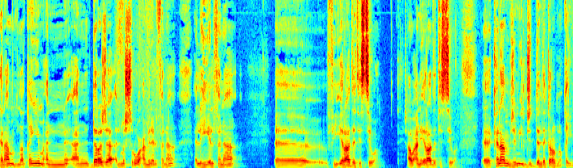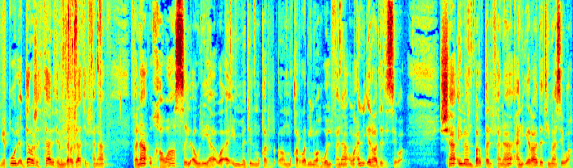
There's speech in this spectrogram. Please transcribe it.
كلام ابن القيم عن عن الدرجة المشروعة من الفناء اللي هي الفناء في إرادة السوى أو عن إرادة السوى. كلام جميل جدا ذكره ابن القيم. يقول الدرجة الثالثة من درجات الفناء فناء خواص الأولياء وأئمة المقربين وهو الفناء عن إرادة السوى. شائما برق الفناء عن إرادة ما سواه.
